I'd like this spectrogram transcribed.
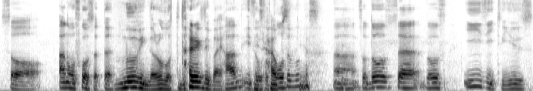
So and of course that the moving the robot directly by hand is This also helps, possible. Yes. Uh, so those uh, those easy to use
